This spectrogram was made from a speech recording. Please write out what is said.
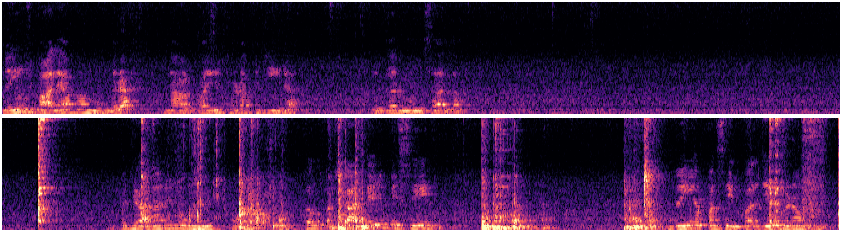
ਨਹੀਂ ਪਾ ਲਿਆ ਆਪਾਂ ਮੁੰਗਰਾ ਨਾਲ ਪਾਈਏ ਥੋੜਾ ਪਜੀਰਾ ਤੇ ਗਰਮ ਮਸਾਲਾ। ਆਪਾਂ ਜ਼ਿਆਦਾ ਨਹੀਂ ਲੂਣ ਮਿਰਚ ਪਾਉਣਾ। ਕਿਉਂਕਿ ਪ੍ਰਸ਼ਾਦੇ ਜੀ ਮਿੱਸੇ। ਦਹੀਂ ਆਪਾਂ ਸਿੰਪਲ ਜਿਹੇ ਬਣਾਉਂਦੇ।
